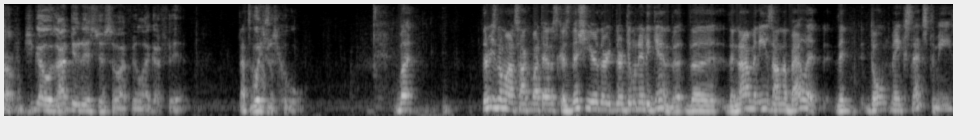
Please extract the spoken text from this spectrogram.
awesome. it. She goes, "I do this just so I feel like I fit," that's which awesome. was cool. But the reason I want to talk about that is because this year they're they're doing it again. The the the nominees on the ballot that don't make sense to me.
